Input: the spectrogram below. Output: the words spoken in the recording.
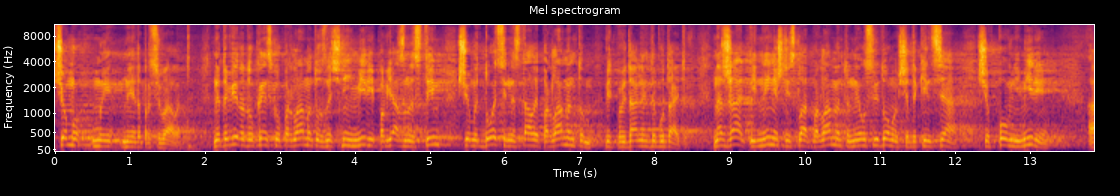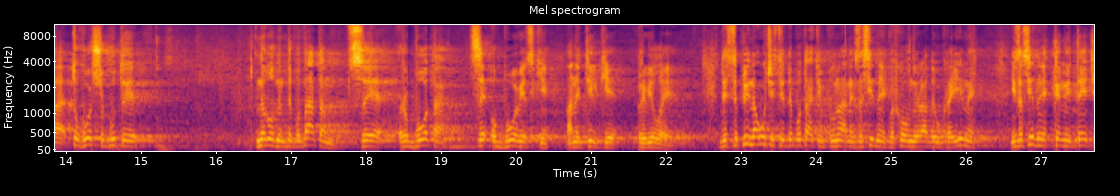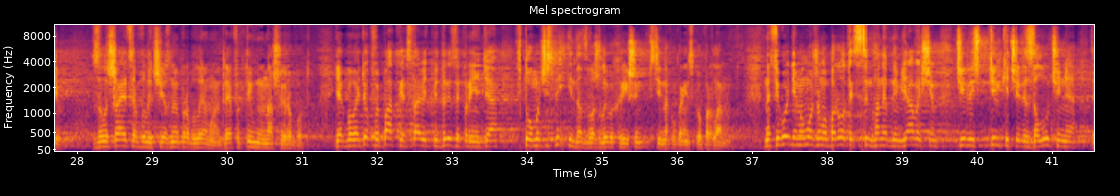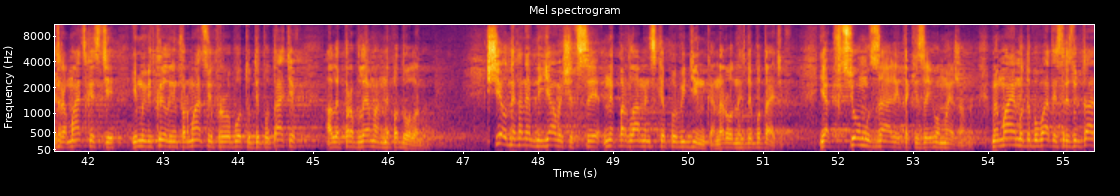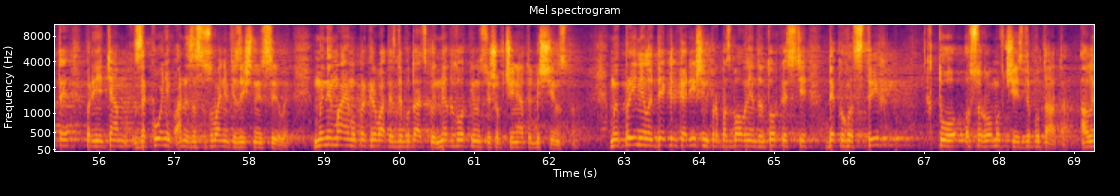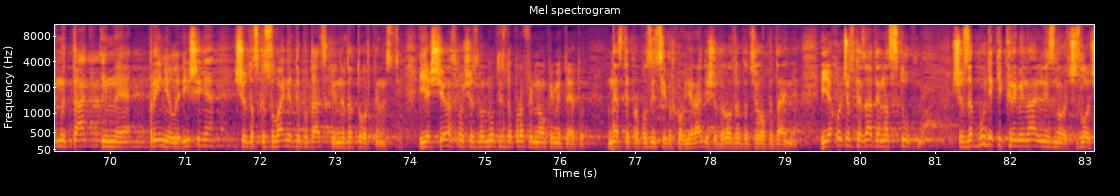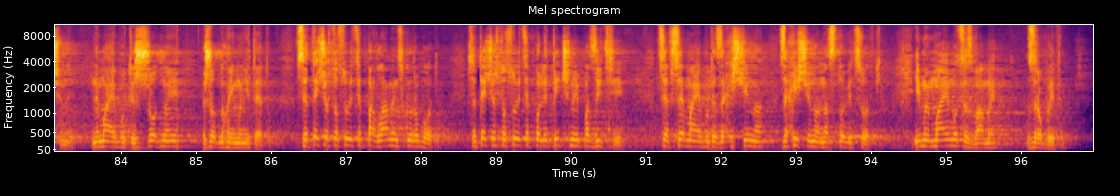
Чому ми не допрацювали? Недовіра до українського парламенту в значній мірі пов'язана з тим, що ми досі не стали парламентом відповідальних депутатів. На жаль, і нинішній склад парламенту не усвідомив ще до кінця, що в повній мірі того, щоб бути народним депутатом, це робота, це обов'язки, а не тільки привілеї. Дисципліна участі депутатів в пленарних засіданнях Верховної Ради України і засіданнях комітетів залишається величезною проблемою для ефективної нашої роботи. Як в багатьох випадках ставить під ризик прийняття, в тому числі і надважливих рішень в стінах українського парламенту. На сьогодні ми можемо боротися з цим ганебним явищем тільки через залучення громадськості, і ми відкрили інформацію про роботу депутатів, але проблема не подолана. Ще одне ганебне явище це непарламентська поведінка народних депутатів, як в цьому залі, так і за його межами. Ми маємо добуватись результати прийняттям законів, а не застосуванням фізичної сили. Ми не маємо прикриватись депутатською недоторканістю, щоб вчиняти безчинство. Ми прийняли декілька рішень про позбавлення недоторканності декого з тих, хто осоромив честь депутата. Але ми так і не прийняли рішення щодо скасування депутатської недоторканності. І я ще раз хочу звернутися до профільного комітету, внести пропозиції Верховній Раді щодо розгляду цього питання. І я хочу сказати наступне: що за будь-які кримінальні злочини не має бути жодної, жодного імунітету. Все те, що стосується парламентської роботи, все те, що стосується політичної позиції, це все має бути захищено, захищено на 100%. І ми маємо це з вами зробити.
